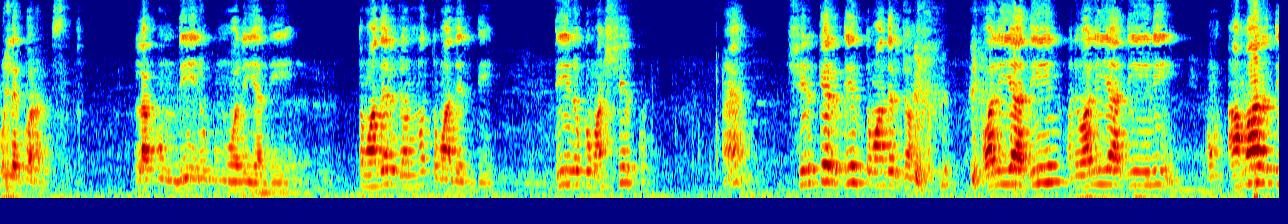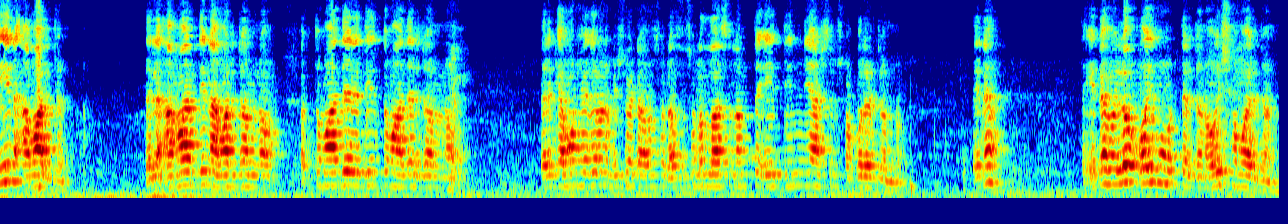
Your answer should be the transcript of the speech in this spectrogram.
উল্লেখ করা হয়েছে। লাকুম দিন হুকুম ওয়ালিয়া দিন। তোমাদের জন্য তোমাদের দিন। দিন হুকুম আর শিরক। হ্যাঁ? শিরকের দিন তোমাদের জন্য। ওয়ালিয়া দিন মানে ওয়ালিয়া দিনই। এবং আমার দিন আমার জন্য। তাহলে আমার দিন আমার জন্য। তোমাদের দিন তোমাদের জন্য। তাহলে কেমন হয়ে গেল বিষয়টা? রাসুল্লাহ তো এই দিন নিয়ে আসছেন সকলের জন্য। তাই না? এটা হলো ওই মুহূর্তের জন্য, ওই সময়ের জন্য।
